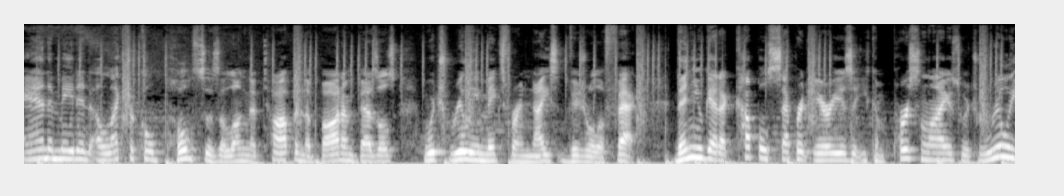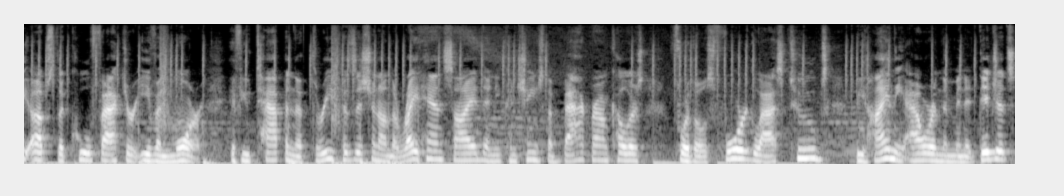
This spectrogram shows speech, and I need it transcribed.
animated electrical pulses along the top and the bottom bezels, which really makes for a nice visual effect. Then you get a couple separate areas that you can personalize, which really ups the cool factor even more. If you tap in the 3 position on the right hand side, then you can change the background colors for those four glass tubes behind the hour and the minute digits,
